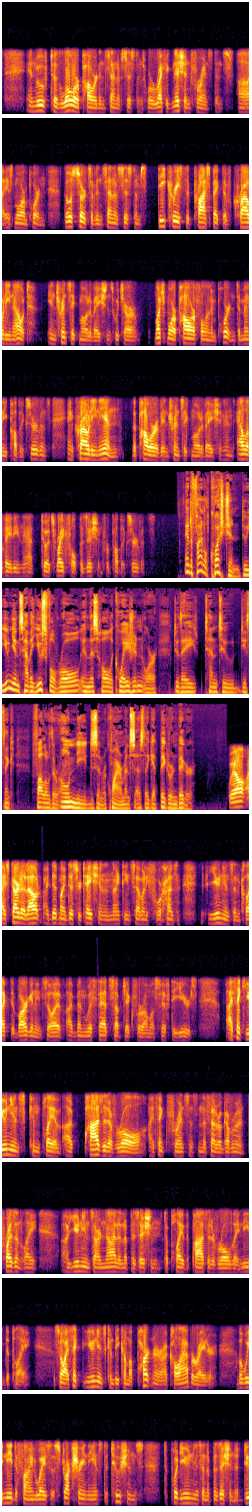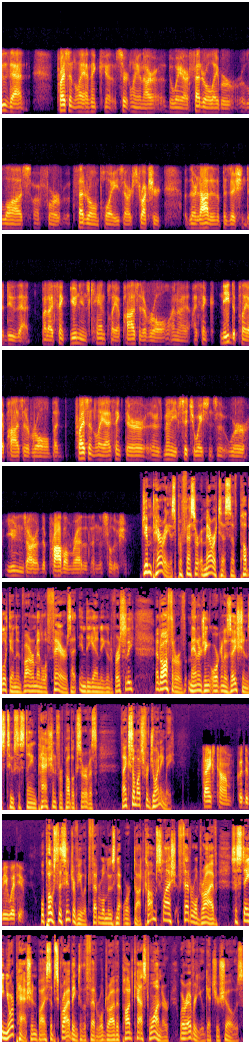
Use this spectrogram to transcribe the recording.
and move to lower powered incentive systems where recognition, for instance, uh, is more important. Those sorts of incentive systems decrease the prospect of crowding out intrinsic motivations, which are much more powerful and important to many public servants, and crowding in the power of intrinsic motivation and elevating that to its rightful position for public servants. And a final question Do unions have a useful role in this whole equation, or do they tend to, do you think, follow their own needs and requirements as they get bigger and bigger? Well, I started out, I did my dissertation in 1974 on unions and collective bargaining, so I've, I've been with that subject for almost 50 years. I think unions can play a, a positive role. I think, for instance, in the federal government presently, uh, unions are not in a position to play the positive role they need to play. So I think unions can become a partner, a collaborator, but we need to find ways of structuring the institutions to put unions in a position to do that. Presently, I think uh, certainly in our the way our federal labor laws for federal employees are structured, they're not in a position to do that. But I think unions can play a positive role, and I, I think need to play a positive role. But presently, I think there there's many situations where unions are the problem rather than the solution. Jim Perry is Professor Emeritus of Public and Environmental Affairs at Indiana University and author of Managing Organizations to Sustain Passion for Public Service. Thanks so much for joining me. Thanks, Tom. Good to be with you. We'll post this interview at federalnewsnetwork.com slash Federal Drive. Sustain your passion by subscribing to the Federal Drive at Podcast One or wherever you get your shows.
